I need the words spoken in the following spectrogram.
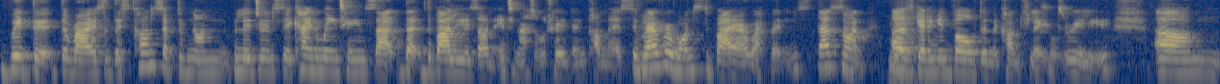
with the, the rise of this concept of non-belligerency, it kind of maintains that, that the value is on international trade and commerce. So Yeah. whoever wants to buy our weapons, that's not Yeah. us getting involved in the conflict, Sure. really. Um,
